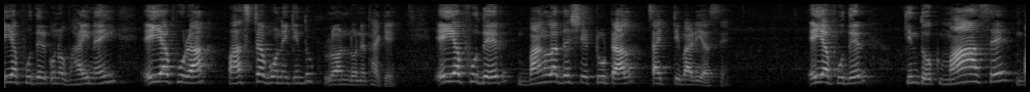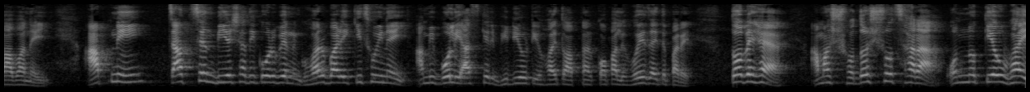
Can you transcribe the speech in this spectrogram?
এই আফুদের কোনো ভাই নাই। এই আফুরা পাঁচটা বোনে কিন্তু লন্ডনে থাকে। এই আফুদের বাংলাদেশে টোটাল চারটি বাড়ি আছে। এই আফুদের কিন্তু মা আছে, বাবা নেই। আপনি চাচ্ছেন বিয়ে শাদী করবেন ঘর বাড়ি কিছুই নেই। আমি বলি আজকের ভিডিওটি হয়তো আপনার কপালে হয়ে যাইতে পারে। তবে হ্যাঁ আমার সদস্য ছাড়া অন্য কেউ ভাই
